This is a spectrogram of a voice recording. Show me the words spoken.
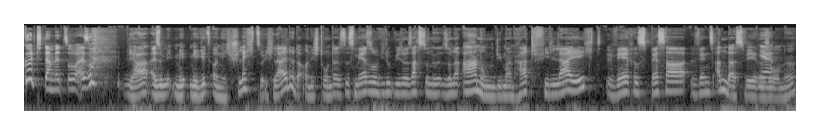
gut damit so. Also Ja, also mir, mir, mir geht's auch nicht schlecht so. Ich leide da auch nicht drunter. Es ist mehr so, wie du, wie du sagst, so eine, so eine Ahnung, die man hat. Vielleicht wäre es besser, wenn es anders wäre, Ja. so, ne?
